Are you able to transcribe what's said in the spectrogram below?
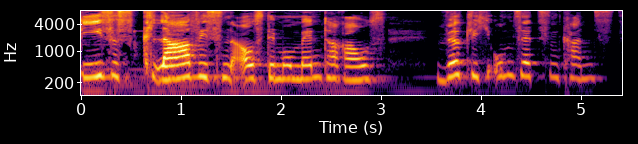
dieses Klarwissen aus dem Moment heraus wirklich umsetzen kannst.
